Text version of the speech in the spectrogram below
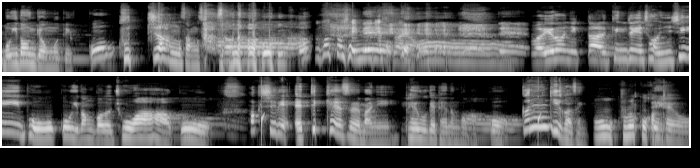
뭐 이런 경우도 있고 굿즈 항상 사서 나오고 그것도 재미겠어요. 네. 어. 막 이러니까 굉장히 전시 보고 이런 거를 좋아하고 확실히 에티켓을 많이 배우게 되는 것 같고 끈기가 생겨. 오, 그럴 것 네. 같아요.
